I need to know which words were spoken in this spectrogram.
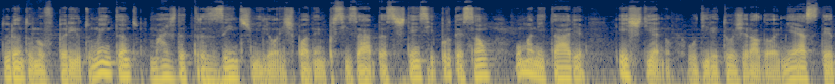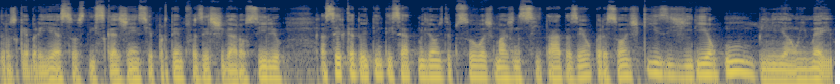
durante o novo período. No entanto, mais de 300 milhões podem precisar de assistência e proteção humanitária este ano. O diretor-geral da OMS, Tedros Ghebreyesus, disse que a agência pretende fazer chegar auxílio a cerca de 87 milhões de pessoas mais necessitadas em operações que exigiriam um bilhão e meio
